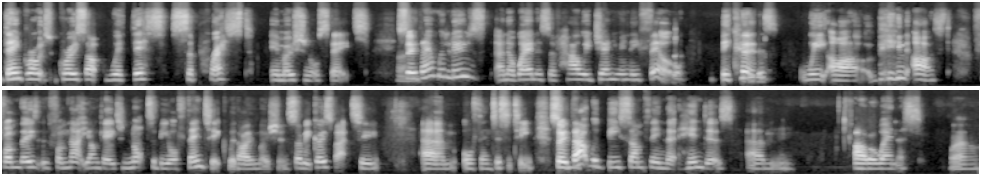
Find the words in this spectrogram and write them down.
then grows grows up with this suppressed emotional states. So then we lose an awareness of how we genuinely feel mm-hmm. because we are being asked from those from that young age not to be authentic with our emotions. So it goes back to um authenticity. So Mm. that would be something that hinders um our awareness. Wow.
